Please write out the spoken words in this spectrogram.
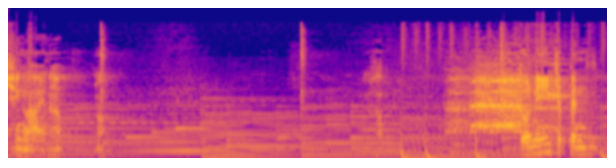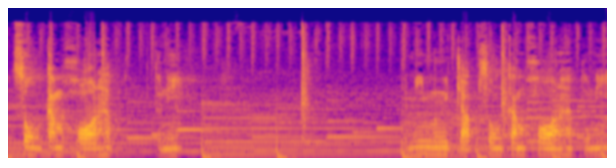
เชียงรายนะครับเนาะนะครับ ตัวนี้จะเป็นทรงกำคอนะครับ ตัวนี้ จะมีมือจับทรงกำคอนะครับ ตัวนี้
